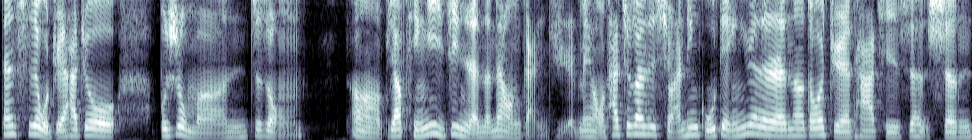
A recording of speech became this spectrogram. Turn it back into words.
但是我觉得他就不是我们这种。呃，比较平易近人的那种感觉没有，他就算是喜欢听古典音乐的人呢，都会觉得他其实是很深、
